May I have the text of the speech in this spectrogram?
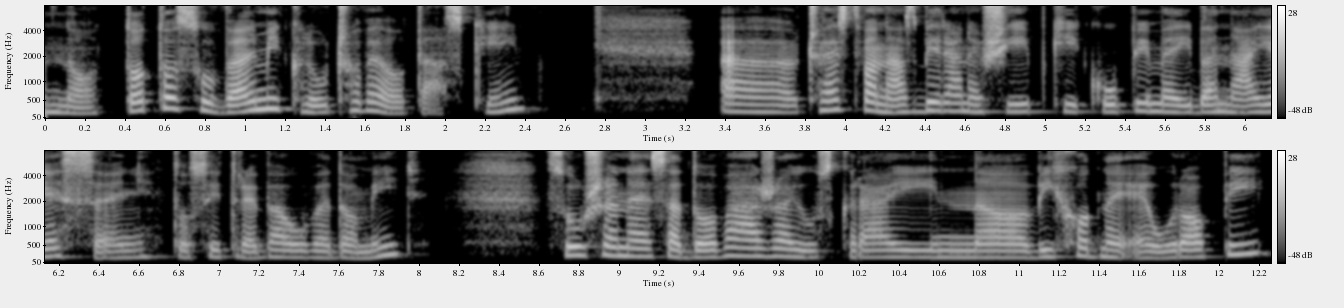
No, toto sú veľmi kľúčové otázky. Čerstvo nazbierané šípky kúpime iba na jeseň, to si treba uvedomiť. Súšené sa dovážajú z krajín východnej Európy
